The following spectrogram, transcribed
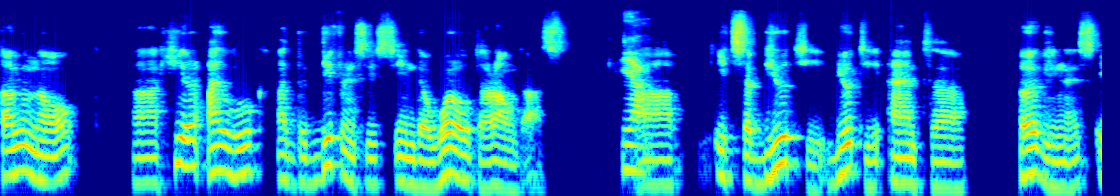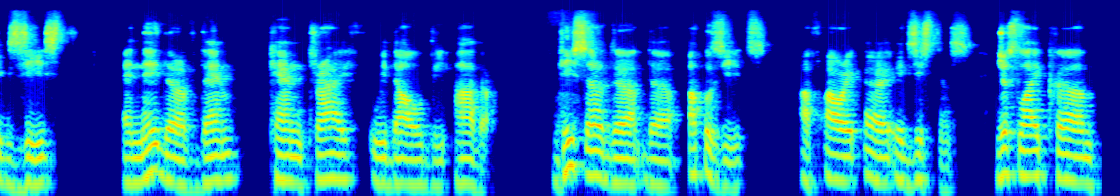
how you know uh, here i look at the differences in the world around us yeah uh, it's a beauty beauty and uh, ugliness exist and neither of them can thrive without the other. These are the, the opposites of our uh, existence, just like um,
